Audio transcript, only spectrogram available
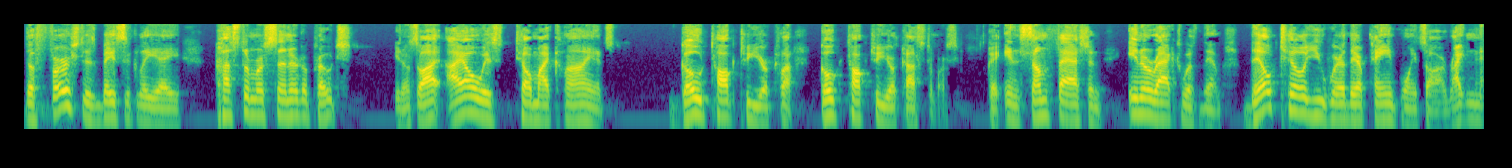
The first is basically a customer centered approach. You know, so I, I always tell my clients, go talk to your client, go talk to your customers. Okay, in some fashion, interact with them. They'll tell you where their pain points are right now,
